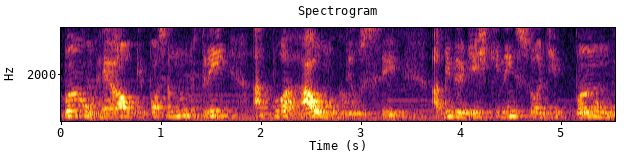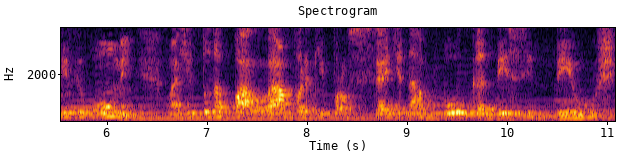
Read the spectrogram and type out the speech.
pão real que possa nutrir a tua alma, o teu ser. A Bíblia diz que nem só de pão vive o homem, mas de toda palavra que procede da boca desse Deus.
